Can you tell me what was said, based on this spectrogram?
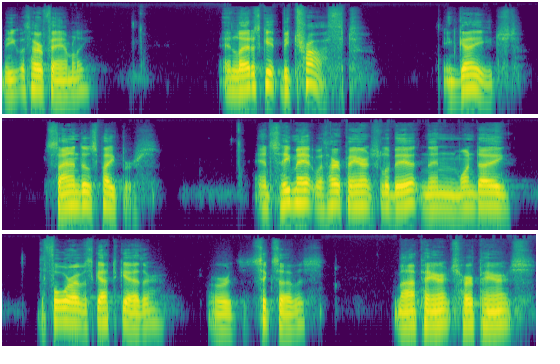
meet with her family and let us get betrothed, engaged, sign those papers. And so he met with her parents a little bit, and then one day the four of us got together, or six of us my parents, her parents,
